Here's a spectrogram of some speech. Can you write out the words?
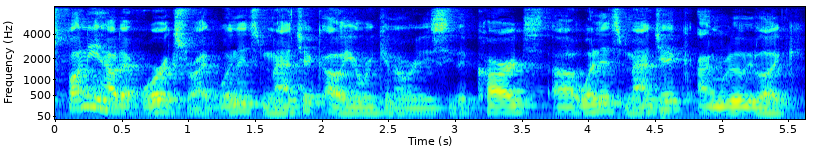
funny how that works, right? When it's magic, oh, here we can already see the cards. Uh, when it's magic, I'm really like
